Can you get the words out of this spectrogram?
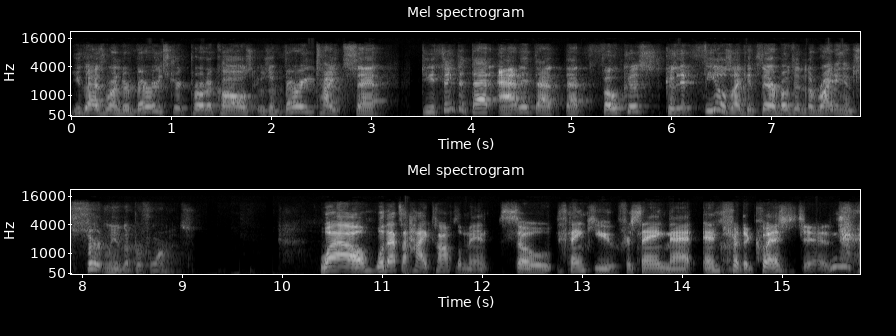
you guys were under very strict protocols. It was a very tight set. Do you think that that added that that focus because it feels like it's there both in the writing and certainly in the performance? Wow. Well, that's a high compliment. So thank you for saying that and for the question.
